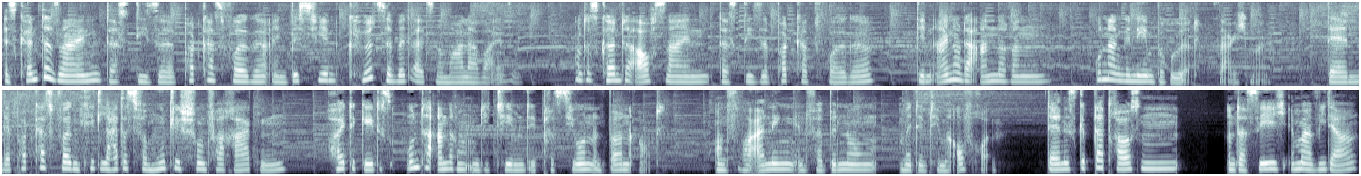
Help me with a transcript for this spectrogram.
Es könnte sein, dass diese Podcast-Folge ein bisschen kürzer wird als normalerweise. Und es könnte auch sein, dass diese Podcast-Folge den ein oder anderen unangenehm berührt, sage ich mal. Denn der Podcast-Folgentitel hat es vermutlich schon verraten. Heute geht es unter anderem um die Themen Depression und Burnout. Und vor allen Dingen in Verbindung mit dem Thema Aufräumen. Denn es gibt da draußen, und das sehe ich immer wieder,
